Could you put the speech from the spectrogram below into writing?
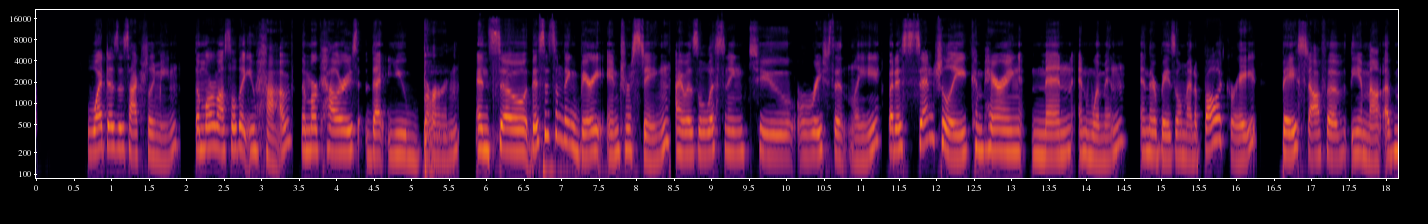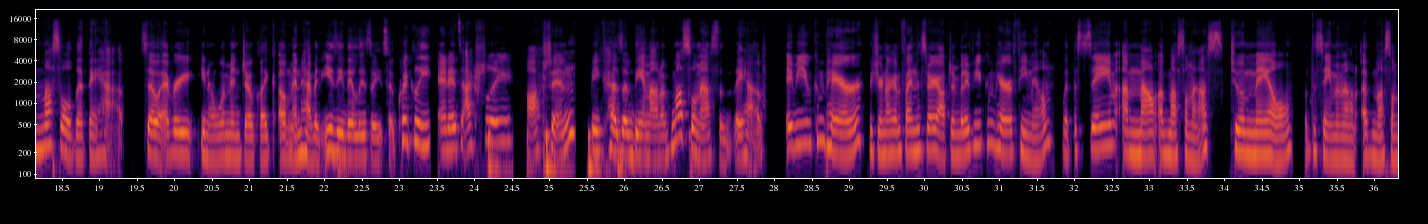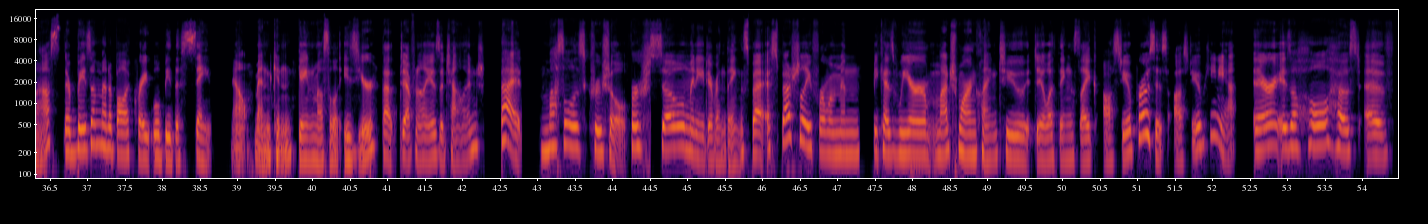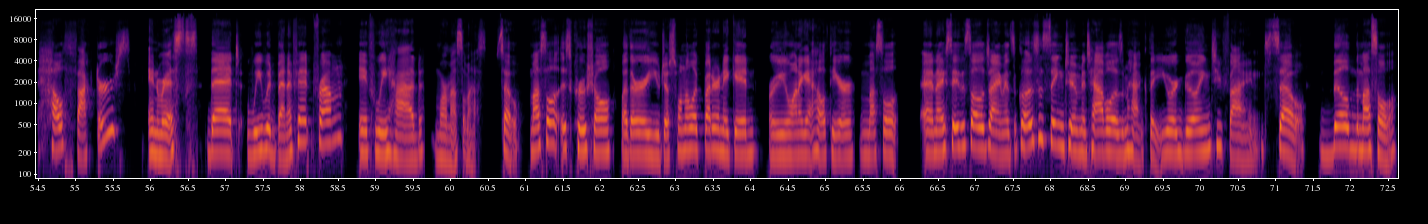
what does this actually mean? The more muscle that you have, the more calories that you burn. And so, this is something very interesting I was listening to recently, but essentially comparing men and women and their basal metabolic rate based off of the amount of muscle that they have. So every, you know, women joke like, oh, men have it easy, they lose weight so quickly. And it's actually often because of the amount of muscle mass that they have. If you compare, which you're not going to find this very often, but if you compare a female with the same amount of muscle mass to a male with the same amount of muscle mass, their basal metabolic rate will be the same. Now, men can gain muscle easier. That definitely is a challenge. But muscle is crucial for so many different things, but especially for women because we are much more inclined to deal with things like osteoporosis, osteopenia. There is a whole host of health factors and risks that we would benefit from if we had more muscle mass. So, muscle is crucial whether you just want to look better naked or you want to get healthier. Muscle and I say this all the time, it's the closest thing to a metabolism hack that you are going to find. So, build the muscle.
